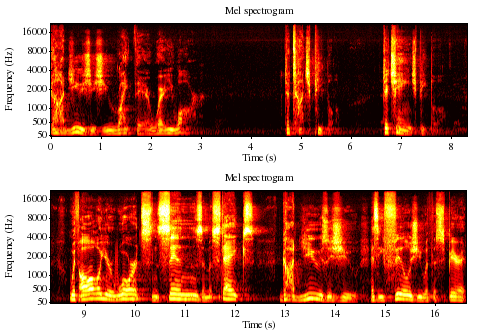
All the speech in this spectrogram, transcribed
God uses you right there where you are to touch people, to change people. With all your warts and sins and mistakes, God uses you as He fills you with the Spirit.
